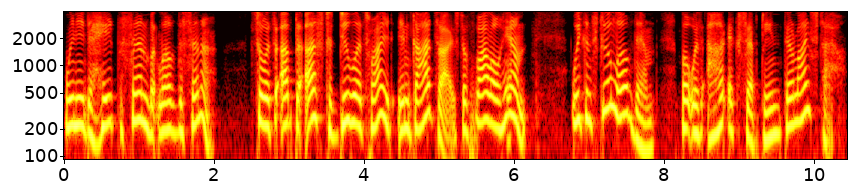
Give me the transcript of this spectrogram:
we need to hate the sin but love the sinner. So it's up to us to do what's right in God's eyes, to follow Him. We can still love them, but without accepting their lifestyle.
